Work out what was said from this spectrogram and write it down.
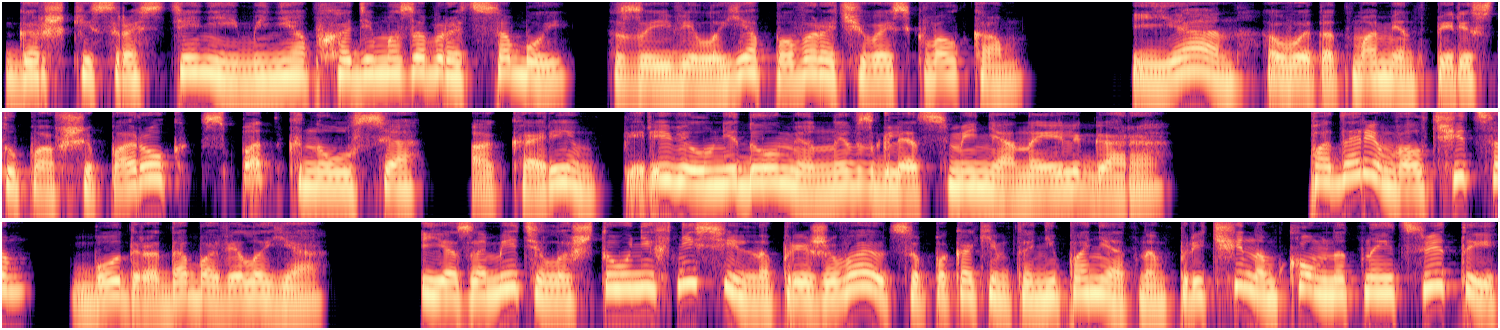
«Горшки с растениями необходимо забрать с собой», – заявила я, поворачиваясь к волкам. Ян, в этот момент переступавший порог, споткнулся, а Карим перевел недоуменный взгляд с меня на Эльгара. «Подарим волчицам», – бодро добавила я. Я заметила, что у них не сильно приживаются по каким-то непонятным причинам комнатные цветы,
